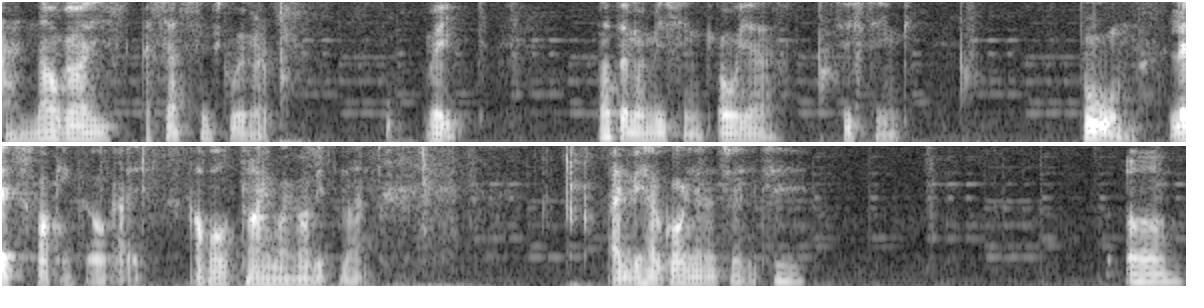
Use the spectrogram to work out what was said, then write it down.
And now guys assassin's quiver wait. What am I missing? Oh yeah this thing. Boom. Let's fucking go guys. About time I got it man and we have Guardian as well, let's see. Um,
